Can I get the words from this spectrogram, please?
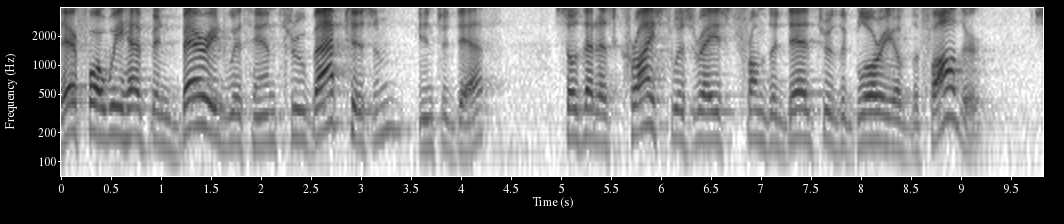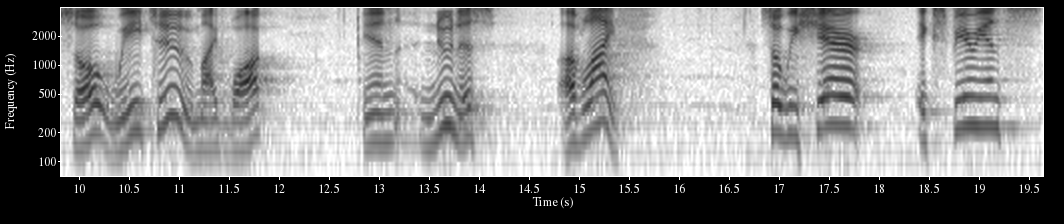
Therefore we have been buried with Him through baptism into death, so that as Christ was raised from the dead through the glory of the Father, so we too might walk in newness of life. So we share experience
